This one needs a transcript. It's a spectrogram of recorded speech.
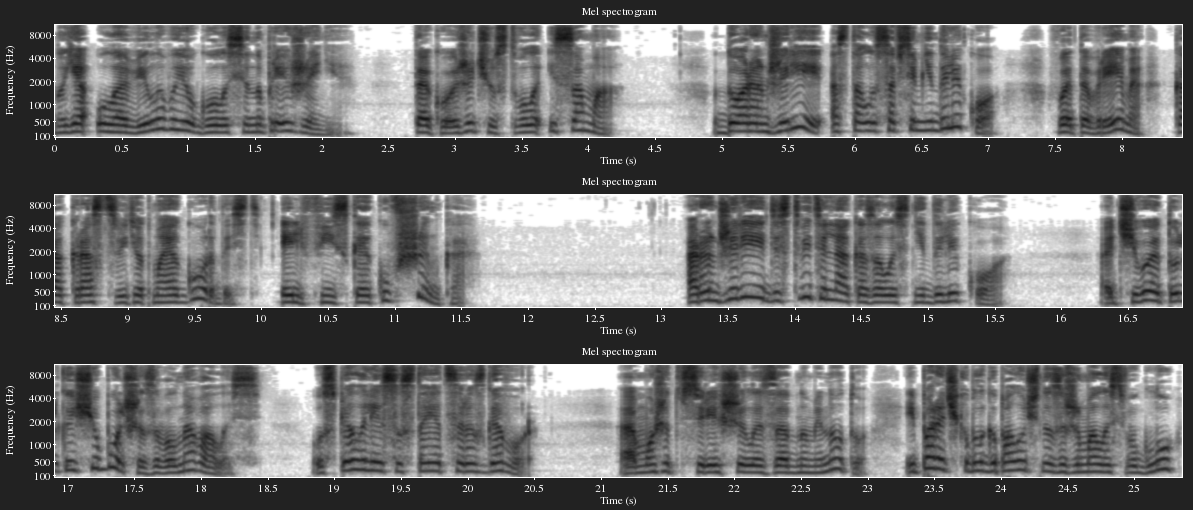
но я уловила в ее голосе напряжение. Такое же чувствовала и сама. До оранжереи осталось совсем недалеко. В это время как раз цветет моя гордость — эльфийская кувшинка. Оранжерея действительно оказалась недалеко, отчего я только еще больше заволновалась. Успел ли состояться разговор? А может, все решилось за одну минуту, и парочка благополучно зажималась в углу,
